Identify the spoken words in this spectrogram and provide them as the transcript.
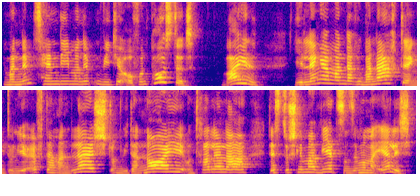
Man nimmt das Handy, man nimmt ein Video auf und postet. Weil je länger man darüber nachdenkt und je öfter man löscht und wieder neu und tralala, desto schlimmer wird's. Und sind wir mal ehrlich,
